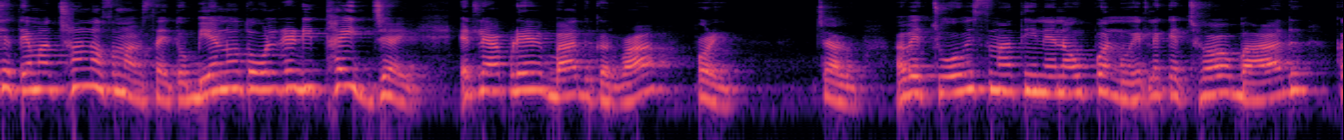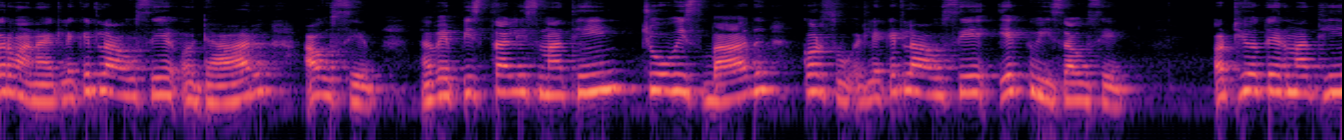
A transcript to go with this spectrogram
છે તેમાં છનો સમાવેશ થાય. તો બેનો તો ઓલરેડી થઈ જ જાય. એટલે આપણે બાદ કરવા પડે. ચાલો, હવે ચોવીસમાંથી ને એના ઉપરનું, એટલે કે છ બાદ કરવાના, એટલે કેટલા આવશે? અઢાર આવશે. હવે પિસ્તાલીસમાંથી ચોવીસ બાદ કરશું, એટલે કેટલા આવશે? એકવીસ આવશે. અઠ્યોતેરમાંથી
